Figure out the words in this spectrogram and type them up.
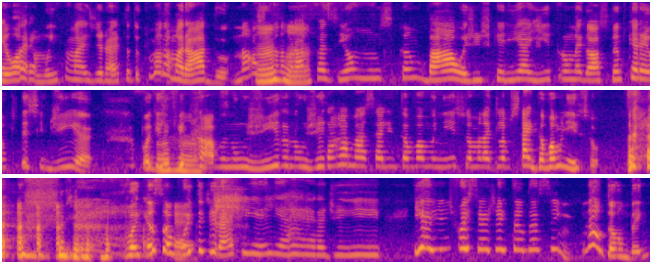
eu era muito mais direta do que meu namorado. Nossa, Uhum. meu namorado fazia um escambau, a gente queria ir para um negócio, tanto que era eu que decidia. Porque ele Uhum. ficava num giro, num giro. Ah, Marcelo, então vamos nisso, vamos naquilo. Tá, então vamos nisso. Porque eu sou É. muito direta e ele era de ir. E a gente foi se ajeitando assim. Não tão bem,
